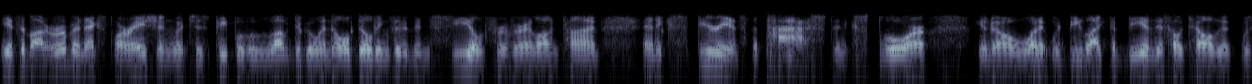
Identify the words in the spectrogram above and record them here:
it's about urban exploration, which is people who love to go into old buildings that have been sealed for a very long time and experience the past and explore you know what it would be like to be in this hotel that was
